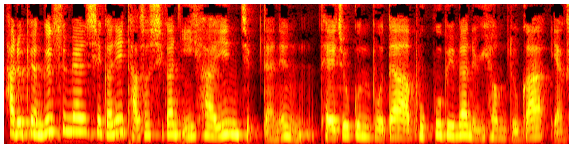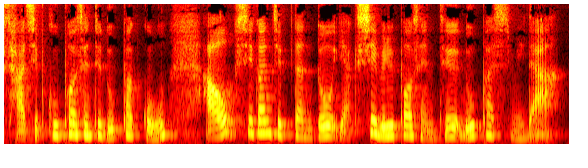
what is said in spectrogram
하루 평균 수면 시간이 5시간 이하인 집단은 대조군보다 복부 비만 위험도가 약 49% 높았고 9시간 집단도 약 11% 높았습니다.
